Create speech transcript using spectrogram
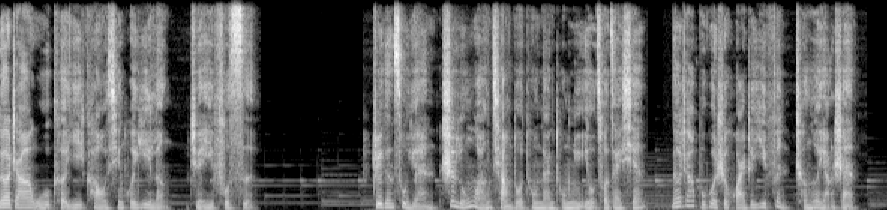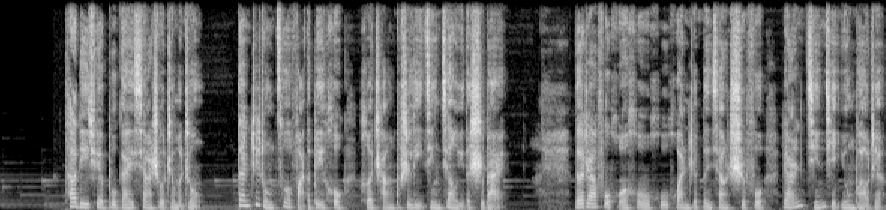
哪吒无可依靠，心灰意冷，决意赴死。追根溯源，是龙王抢夺童男童女有错在先，哪吒不过是怀着义愤惩恶扬善。他的确不该下手这么重，但这种做法的背后，何尝不是历经教育的失败？哪吒复活后，呼唤着奔向师傅，两人紧紧拥抱着。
